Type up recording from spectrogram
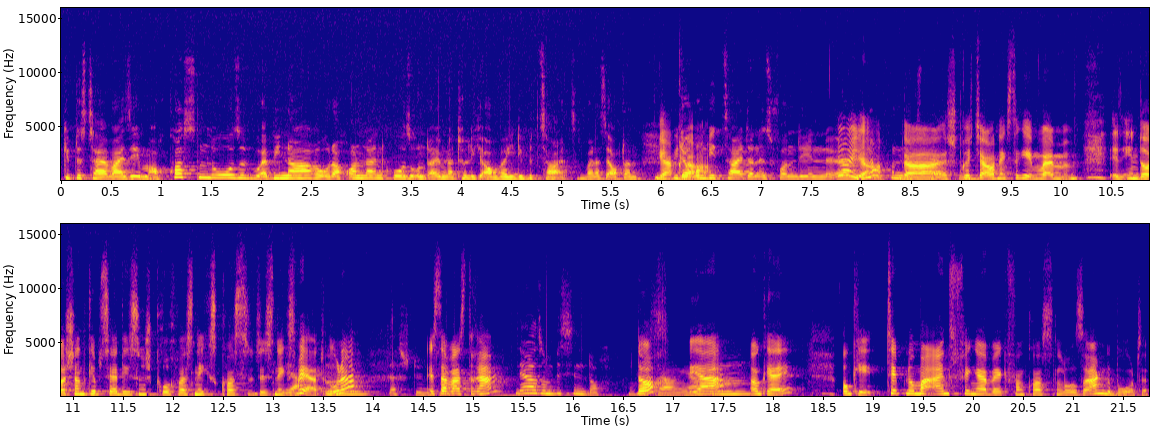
gibt es teilweise eben auch kostenlose Webinare oder auch Online-Kurse und eben natürlich auch welche, die bezahlt sind, weil das ja auch dann ja, wiederum die Zeit dann ist von den ähm, Ja, ja, ne, von den da Experten. spricht ja auch nichts dagegen, weil in Deutschland gibt es ja diesen Spruch, was nichts kostet, ist nichts ja. wert, oder? Mhm, das stimmt. Ist da was dran? Ja, so ein bisschen doch. Doch? Sagen, ja. ja? Mhm. Okay. Okay, Tipp Nummer eins, Finger weg von kostenlosen Angebote.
